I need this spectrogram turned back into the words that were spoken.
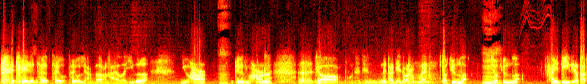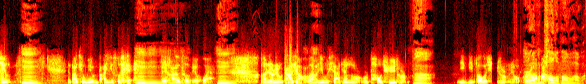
这 这人他他有他有两个孩子，一个女孩儿。嗯这个女孩儿呢，呃，叫这这那大姐叫什么来着？叫君子，嗯，小君子，还一弟弟叫大庆，嗯那大庆比我们大一岁。嗯嗯，这孩子特别坏嗯啊，就是那种嘎小子。因为夏天那会儿不是掏蛐蛐吗？啊，你你斗过蛐蛐没有？不知道啊。掏过抛过抛过，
